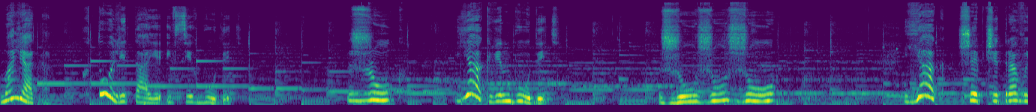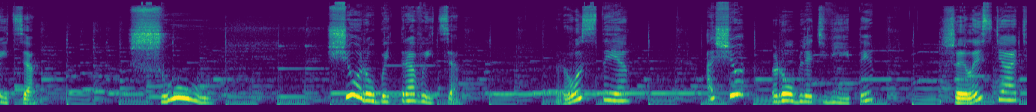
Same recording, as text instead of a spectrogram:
Малята, хто літає і всіх будить? Жук. Як він будить? Жу-жу-жу. Як шепче травиця? Шу. Що робить травиця? Росте. А що роблять віти? Шелестять.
